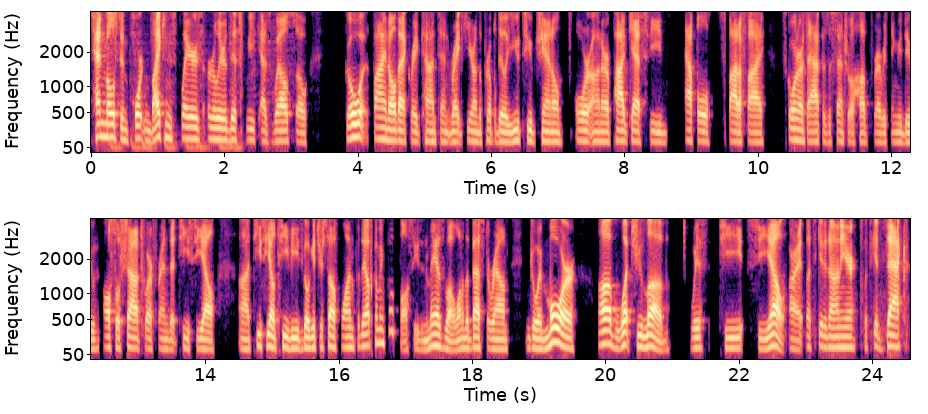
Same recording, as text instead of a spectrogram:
10 most important Vikings players earlier this week as well. So go find all that great content right here on the Purple Daily YouTube channel or on our podcast feed, Apple, Spotify. Score North app is a central hub for everything we do. Also, shout out to our friends at TCL. Uh, TCL TVs, go get yourself one for the upcoming football season. May as well. One of the best around. Enjoy more of what you love with TCL. All right, let's get it on here. Let's get Zach.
